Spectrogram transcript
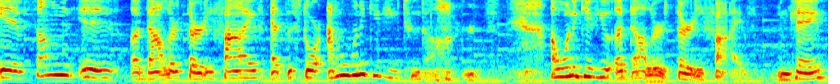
if something is a dollar 35 at the store i don't want to give you two dollars. I want to give you a dollar 35 okay?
